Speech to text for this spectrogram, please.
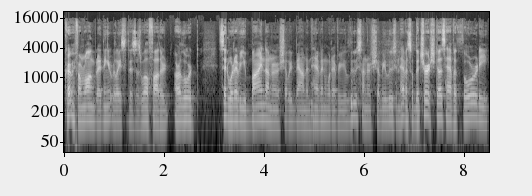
correct me if I'm wrong, but I think it relates to this as well. Father, our Lord said, "Whatever you bind on earth shall be bound in heaven; whatever you loose on earth shall be loose in heaven." So the church does have authority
